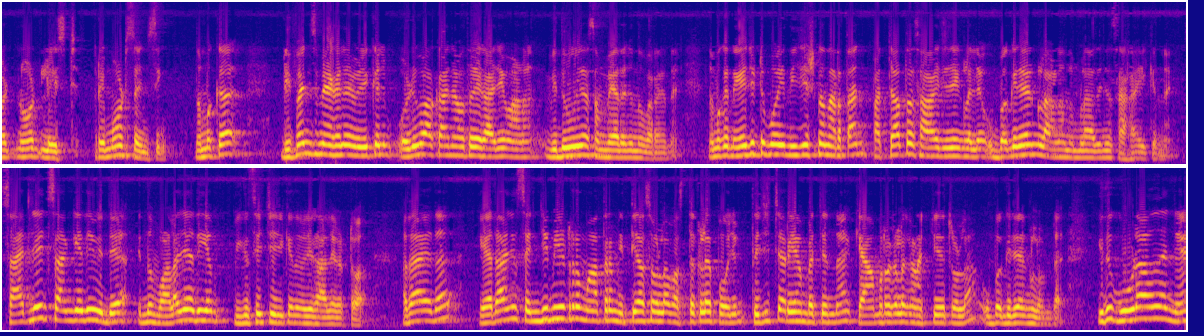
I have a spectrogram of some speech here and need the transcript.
but not least remote sensing നമുക്ക് ഡിഫൻസ് മേഖലയിൽ ഒരിക്കലും ഒഴിവാക്കാനാവാത്ത ഒരു കാര്യമാണ് വിദൂര സംവേദനം എന്ന് പറയുന്നത്. നമുക്ക് നേരിട്ട് പോയി നിരീക്ഷണം നടത്താൻ പറ്റാത്ത സാഹചര്യങ്ങളിൽ ഉപഗ്രഹങ്ങളാണ് നമ്മളെ അതിനെ സഹായിക്കുന്നത്. സാറ്റലൈറ്റ് സാങ്കേതിക വിദ്യ ഇന്ന് വളരെയധികം വികസിച്ചിരിക്കുന്ന ഒരു കാലഘട്ടമാണ്. അതായത് ഏതാനും സെന്റിമീറ്റർ മാത്രം വ്യത്യാസമുള്ള വസ്തുക്കളെ പോലും തിരിച്ചറിയാൻ പറ്റുന്ന ക്യാമറകൾ കണക്ട് ചെയ്തിട്ടുള്ള ഉപഗ്രഹങ്ങളുണ്ട്. ഇത് കൂടാതെ തന്നെ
